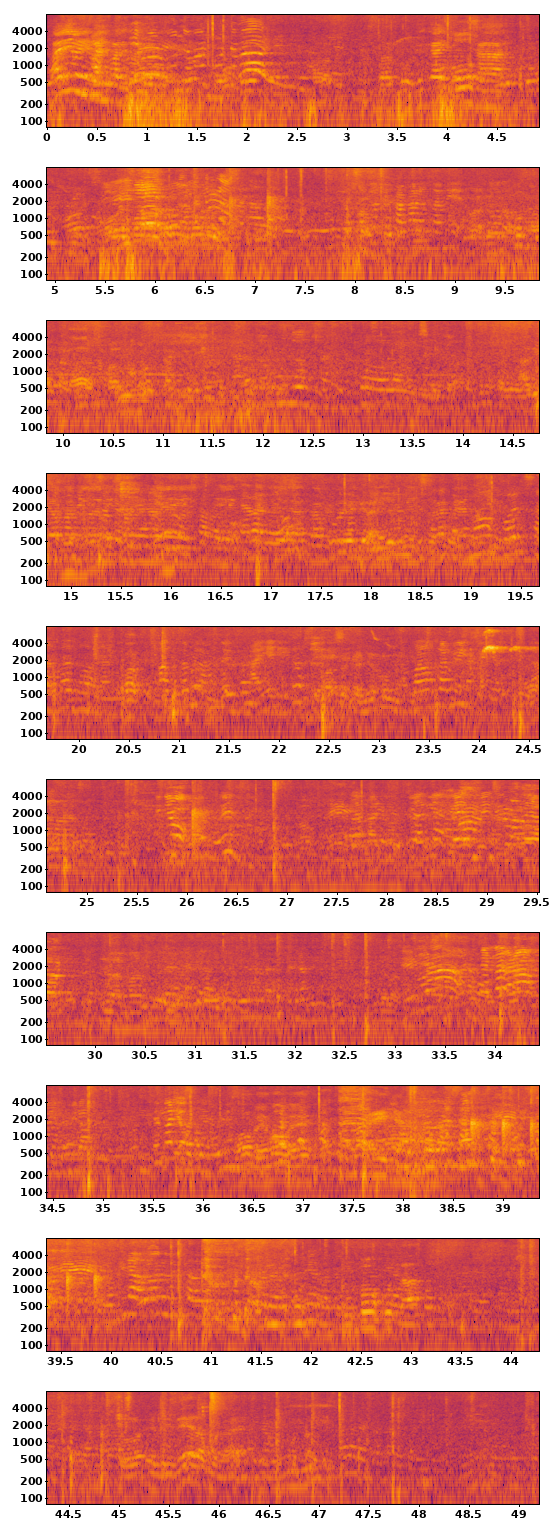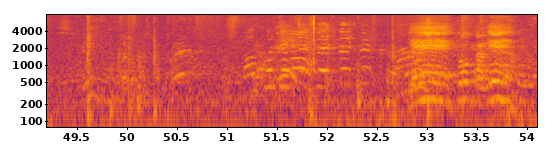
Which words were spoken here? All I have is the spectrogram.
Vale, vale, vale, vale. Venga, hay que buscar. Había un amigo de No, sábado a la Molt bé, molt bé. Un la. Bien, toca. Bien.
